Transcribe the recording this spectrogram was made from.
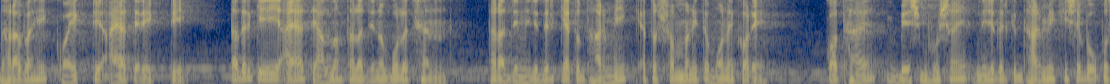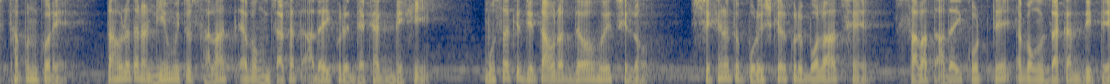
ধারাবাহিক কয়েকটি আয়াতের একটি। তাদেরকে এই আয়াতে আল্লাহ তালা যেন বলেছেন, তারা যে নিজেদেরকে এত ধার্মিক, এত সম্মানিত মনে করে, কথায়, বেশভূষায় নিজেদেরকে ধার্মিক হিসেবে উপস্থাপন করে, তাহলে তারা নিয়মিত সালাত এবং জাকাত আদায় করে দেখাক দেখি। মুসাকে যে তাওরাত দেওয়া হয়েছিল, সেখানে তো পরিষ্কার করে বলা আছে, সালাত আদায় করতে এবং জাকাত দিতে।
